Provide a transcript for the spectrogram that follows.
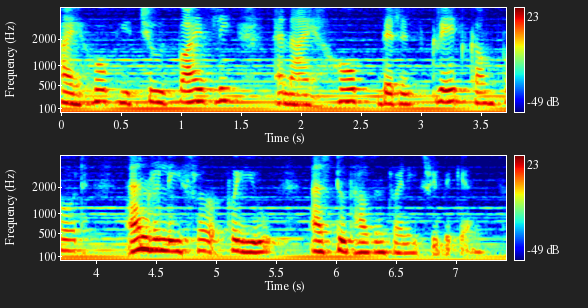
I hope you choose wisely and I hope there is great comfort and relief for, you as 2023 begins.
